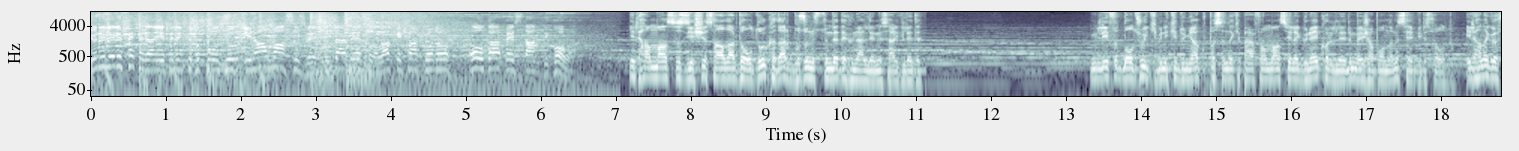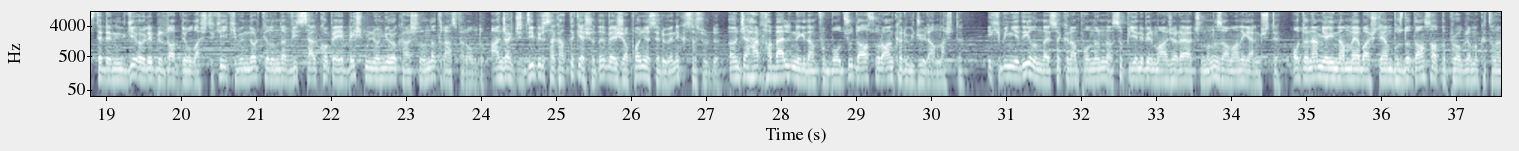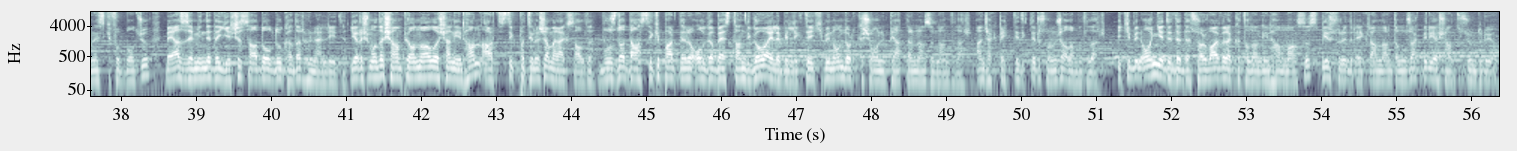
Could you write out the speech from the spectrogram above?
Gönülleri fetheden yetenekli futbolcu İlhan ve sizlerde Slovakya şampiyonu Olga Bestandigova. İlhan Mansız yeşil sahalarda olduğu kadar buzun üstünde de hünerlerini sergiledi. Milli futbolcu 2002 Dünya Kupası'ndaki performansıyla Güney Korelilerin ve Japonların sevgilisi oldu. İlhan'a gösterilen ilgi öyle bir radya ulaştı ki 2004 yılında Vissel Kobe'ye 5 milyon euro karşılığında transfer oldu. Ancak ciddi bir sakatlık yaşadı ve Japonya serüveni kısa sürdü. Önce Hertha Berlin'e giden futbolcu daha sonra Ankara gücüyle anlaştı. 2007 yılında ise kramponlarını asıp yeni bir maceraya açılmanın zamanı gelmişti. O dönem yayınlanmaya başlayan Buzda Dans adlı programa katılan eski futbolcu, beyaz zeminde de yeşil sahada olduğu kadar hünerliydi. Yarışmada şampiyonluğa ulaşan İlhan artistik patinaja merak saldı. Buzda danstaki partneri Olga Bestandigova ile birlikte 2014 kış olimpiyatlarına hazırlandılar. Ancak bekledikleri sonucu alamadılar. 2017'de de Survivor'a katılan İlhan Mansız bir süredir ekranlardan uzak bir yaşantı sürdürüyor.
